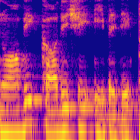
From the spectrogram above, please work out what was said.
Nuovi codici ibridi.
